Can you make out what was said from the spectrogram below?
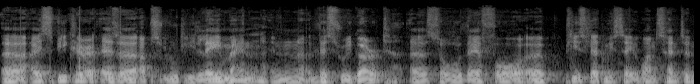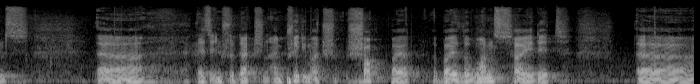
Uh, I speak here as an absolutely layman in this regard, uh, so therefore, uh, please let me say one sentence uh, as introduction. I'm pretty much shocked by, by the one-sided uh,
